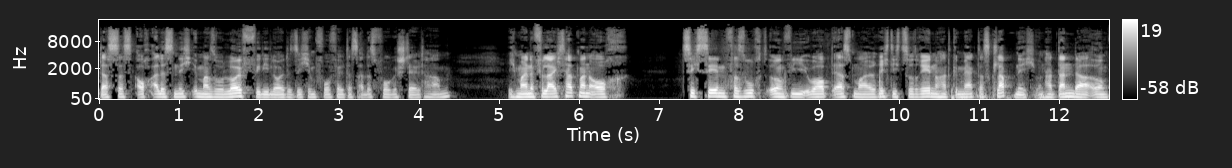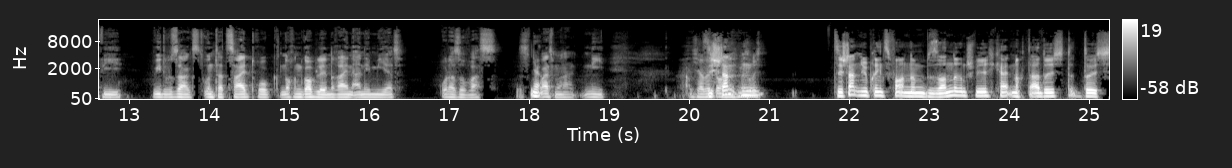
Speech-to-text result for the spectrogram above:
dass das auch alles nicht immer so läuft, wie die Leute sich im Vorfeld das alles vorgestellt haben. Ich meine, vielleicht hat man auch zig Szenen versucht, irgendwie überhaupt erstmal richtig zu drehen und hat gemerkt, das klappt nicht und hat dann da irgendwie, wie du sagst, unter Zeitdruck noch einen Goblin rein animiert oder sowas. Das Ja. weiß man halt nie. Ich habe Sie jetzt auch nicht mehr so standen, richtig- sie standen übrigens vor einem besonderen Schwierigkeit noch dadurch, durch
